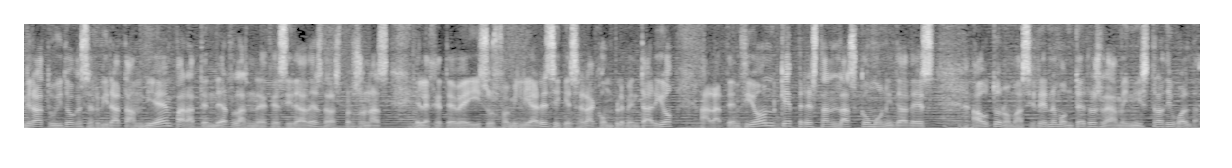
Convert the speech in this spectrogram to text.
gratuito que servirá también para atender las necesidades de las personas LGTBI y sus familiares y que será complementario a la atención que prestan las comunidades autónomas. Irene Montero es la ministra de Igualdad.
